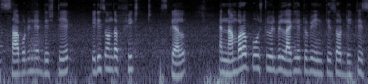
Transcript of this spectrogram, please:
subordinate district it is on the fixed scale and number of post will be likely to be increase or decrease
